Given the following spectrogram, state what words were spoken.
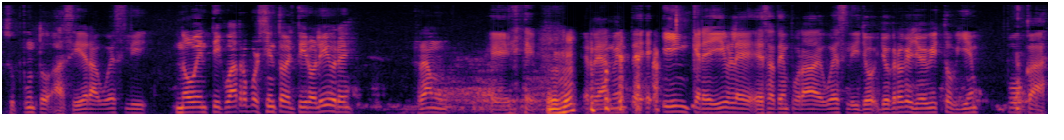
sus puntos. Así era Wesley. 94% del tiro libre, Ramos, eh, realmente increíble esa temporada de Wesley. Yo, yo creo que yo he visto bien poca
